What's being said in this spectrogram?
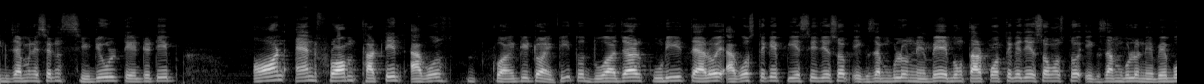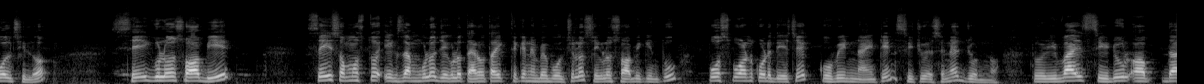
examination schedule tentative on and from thirteen August twenty twenty তো দু হাজার কুড়ি তেরোই আগস্ট থেকে পিএসসি যেসব এক্সামগুলো নেবে এবং তারপর থেকে যে সমস্ত এক্সামগুলো নেবে বলছিল, সেইগুলো সবই সেই সমস্ত এক্সামগুলো যেগুলো তেরো তারিখ থেকে নেবে বলছিল, সেগুলো সবই কিন্তু পোস্টপন করে দিয়েছে কোভিড নাইন্টিন সিচুয়েশনের জন্য। তো revise schedule of the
